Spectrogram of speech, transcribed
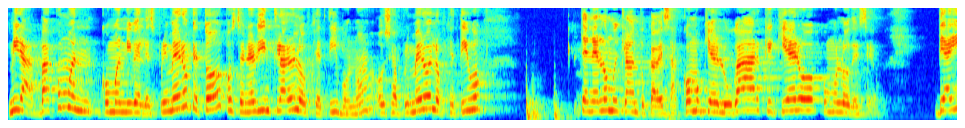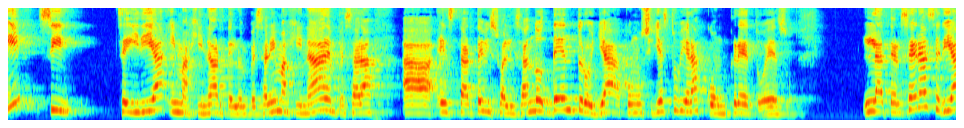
Mira, va como en, como en niveles. Primero que todo, pues tener bien claro el objetivo, ¿no? O sea, primero el objetivo, tenerlo muy claro en tu cabeza. ¿Cómo quiero el lugar? ¿Qué quiero? ¿Cómo lo deseo? De ahí sí, seguiría imaginártelo, empezar a imaginar, empezar a, a estarte visualizando dentro ya, como si ya estuviera concreto eso. La tercera sería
